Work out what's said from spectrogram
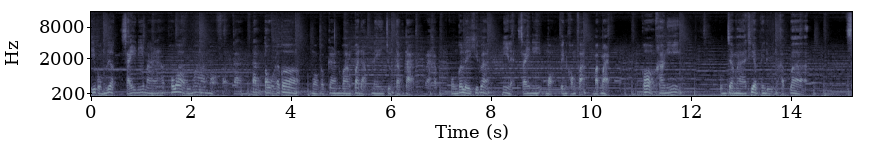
ที่ผมเลือกไซส์นี้มานะครับ เพราะว่าผมว่าเหมาะกับการตั้งโต๊ะแล้วก็เหมาะกับการวางประดับในจุดต่างๆนะครับ ผมก็เลยคิดว่านี่แหละไซส์นี้เหมาะเป็นของฝากมาก ๆ ก็คราวนี้ผมจะมาเทียบให้ดูนะครับว่าไซ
